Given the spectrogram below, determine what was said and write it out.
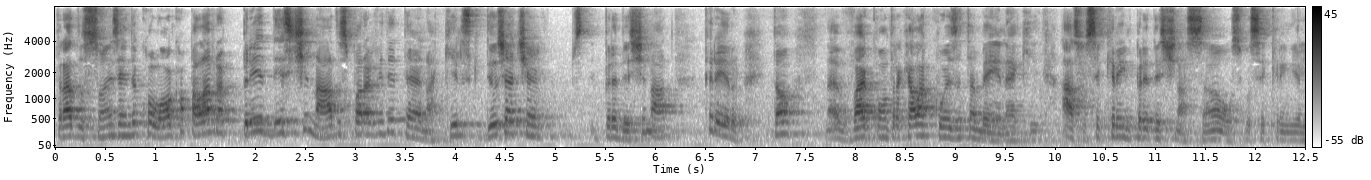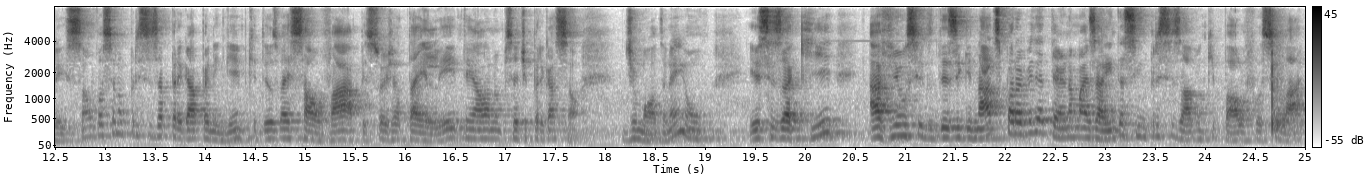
traduções ainda colocam a palavra predestinados para a vida eterna. Aqueles que Deus já tinha predestinado, creram. Então, né, vai contra aquela coisa também, né? Que, ah, se você crê em predestinação, ou se você crê em eleição, você não precisa pregar para ninguém, porque Deus vai salvar, a pessoa já está eleita e ela não precisa de pregação. De modo nenhum. Esses aqui haviam sido designados para a vida eterna, mas ainda assim precisavam que Paulo fosse lá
